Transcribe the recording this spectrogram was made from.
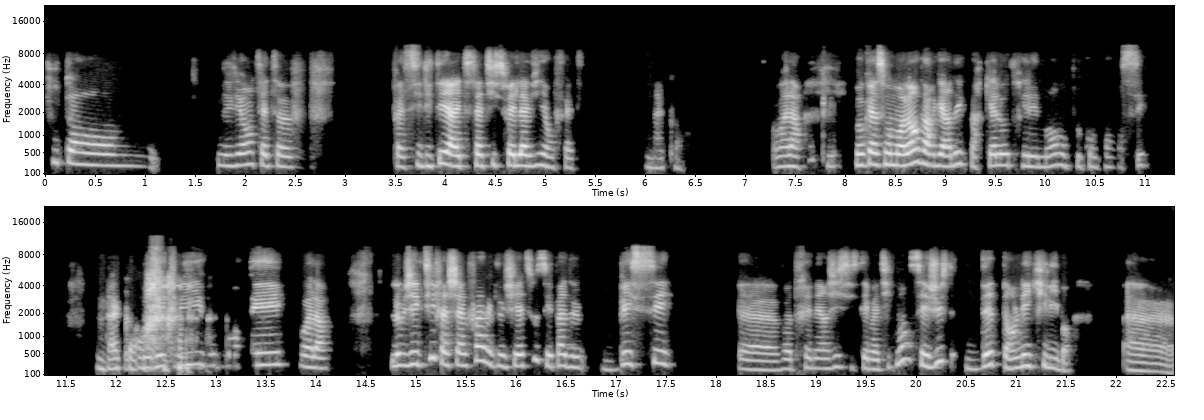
tout en ayant cette euh, facilité à être satisfait de la vie, en fait. D'accord. Voilà. Donc à ce moment-là, on va regarder par quel autre élément on peut compenser. D'accord. réduire, augmenter, voilà. L'objectif à chaque fois avec le shiatsu, c'est pas de baisser euh, votre énergie systématiquement, c'est juste d'être dans l'équilibre. Euh,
